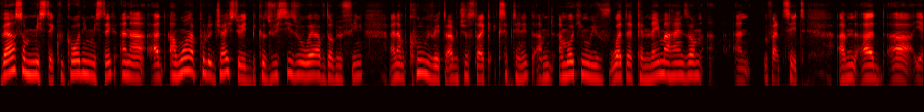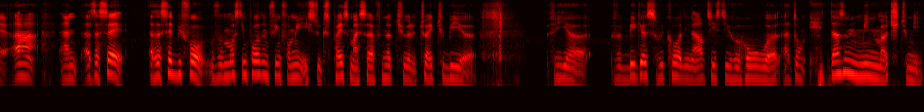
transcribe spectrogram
there are some mistakes, recording mistakes, and I I, I won't apologize to it because this is the way I've done the thing, and I'm cool with it. I'm just like accepting it. I'm I'm working with what I can lay my hands on, and that's it. Uh, uh, yeah, uh, and as I say, as I said before, the most important thing for me is to express myself, not to uh, try to be. Uh, the uh, the biggest recording artist in the whole world. I don't. It doesn't mean much to me.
